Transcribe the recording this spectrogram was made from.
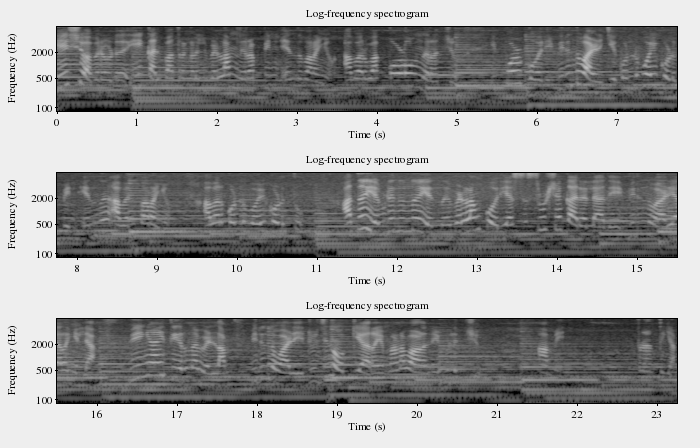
യേശു അവരോട് ഈ കൽപാത്രങ്ങളിൽ വെള്ളം നിറപ്പിൻ എന്ന് പറഞ്ഞു. അവർ വക്കോളവും നിറച്ചു. ഇപ്പോൾ കോരി വിരുന്നുവാഴിക്ക് കൊണ്ടുപോയി കൊടുപ്പിൻ എന്ന് അവൻ പറഞ്ഞു. അവർ കൊണ്ടുപോയി കൊടുത്തു. അത് എവിടെ നിന്ന് എന്ന് വെള്ളം കോരിയ ശുശ്രൂഷക്കാരല്ലാതെ വിരുന്നുവാഴി അറിഞ്ഞില്ല. വീങ്ങായി തീർന്ന വെള്ളം വിരുന്നുവാഴി രുചി നോക്കിയാറെ മണവാളനെ വിളിച്ചു. ആമേ പ്രാർത്ഥിക്കാം.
